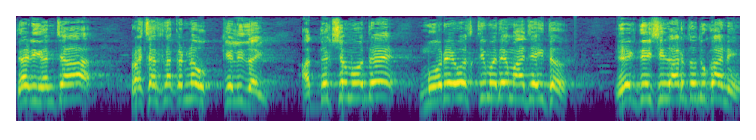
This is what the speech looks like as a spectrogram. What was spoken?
त्या ठिकाणच्या प्रशासनाकडनं केली जाईल. अध्यक्ष महोदय मोरे वस्तीमध्ये माझ्या इथं. एक देशी दारूचं दुकान आहे.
